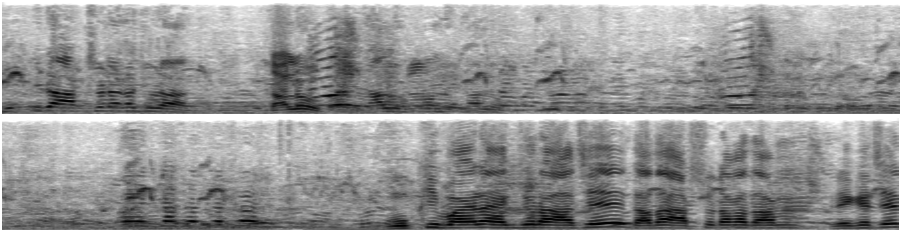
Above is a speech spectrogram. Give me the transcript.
মুক্তিটা আটশো টাকা জোড়া। কালো? কালো কালো মুখী পায়রা এক জোড়া আছে। দাদা আটশো টাকা দাম রেখেছেন।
